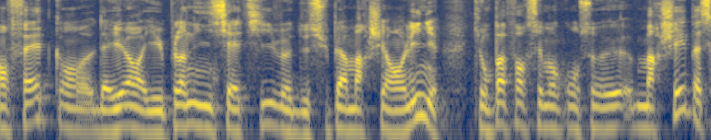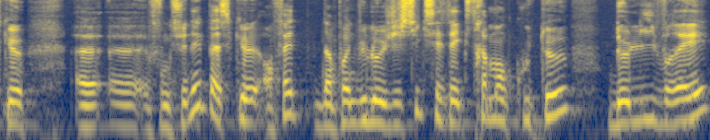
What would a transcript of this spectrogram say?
En fait, quand d'ailleurs il y a eu plein d'initiatives de supermarchés en ligne qui n'ont pas forcément euh, marché parce que euh, euh, fonctionné parce que en fait d'un point de vue logistique c'était extrêmement coûteux de livrer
